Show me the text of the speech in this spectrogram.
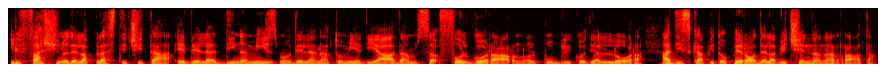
Il fascino della plasticità e del dinamismo delle anatomie di Adams folgorarono il pubblico di allora, a discapito però della vicenda narrata.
